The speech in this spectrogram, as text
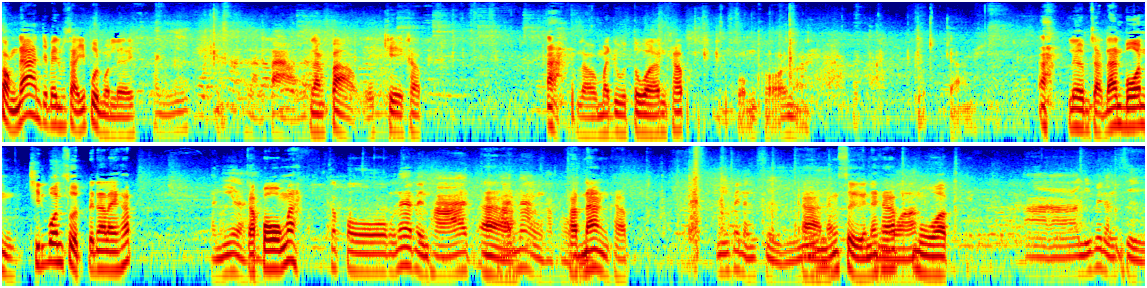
สองด้านจะเป็นภาษาญี่ปุ่นหมดเลย อันนี้หลังเปล่านะหลังเปล่าโอเคครับอะเรามาดูตัวกันครับ ผมขอหน่อยกลางอะเริ่มจากด้านบนชิ้นบนสุดเป็นอะไรครับ อันนี้แหละกระโปรงป่ะ กระโปรงน่าจะเป็นพาร์ทอ่า พาร์ทนั่งครับผมพัดนั่งครับนี่เป็นหนังสือออ่าหนังสือนะครับหหมมวกวกอ่าอันนี้เป็นหนังสือ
